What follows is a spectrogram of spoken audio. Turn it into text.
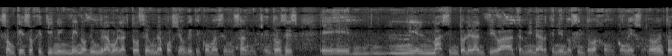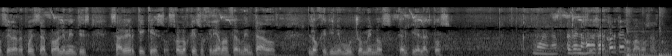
son quesos que tienen menos de un gramo de lactosa en una porción que te comas en un sándwich. Entonces, eh, ni el más intolerante va a terminar teniendo síntomas con, eso, ¿no? Entonces, la respuesta probablemente es saber qué quesos. Son los quesos que le llaman fermentados, los que tienen mucho menos cantidad de lactosa. Bueno, Pepe, ¿nos vamos al corte? Nos vamos al corte.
